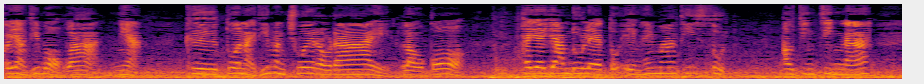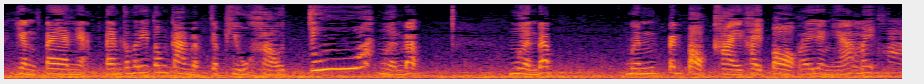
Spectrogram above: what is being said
ก็อย่างที่บอกว่าเนี่ยคือตัวไหนที่มันช่วยเราได้ เราก็พยายามดูแลตัวเองให้มากที่สุด เอาจริง ๆ นะ อย่างแตนเนี่ย แตนก็ไม่ได้ต้องการแบบจะผิวขาวจั๊วเหมือนแบบ เหมือนแบบ เหมือนเป็นปอกไข่ไข่ปอกอะไรอย่างเงี้ย ไม่ไข่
